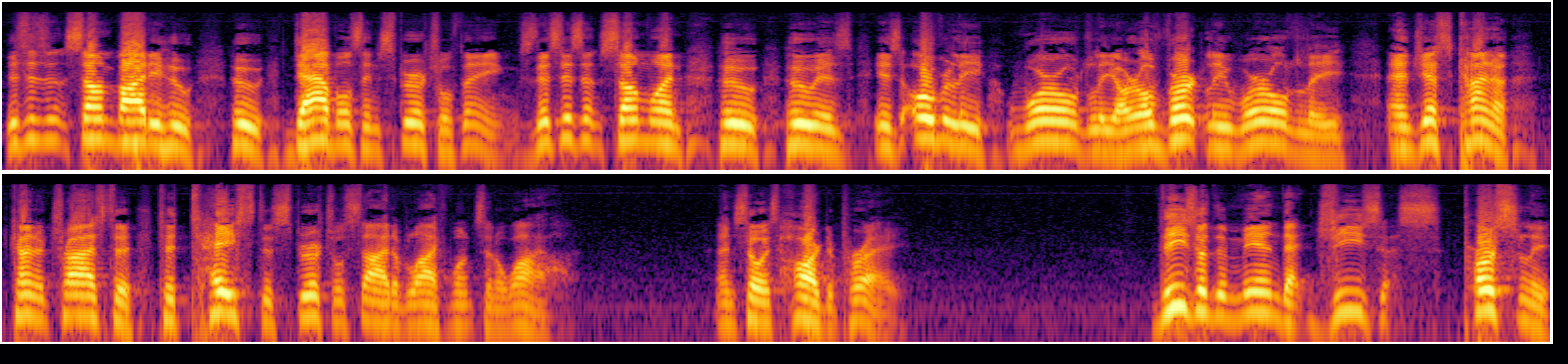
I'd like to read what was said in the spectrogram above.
This isn't somebody who, who dabbles in spiritual things. This isn't someone who, who is, is overly worldly or overtly worldly and just kind of kind of tries to, to taste the spiritual side of life once in a while. And so it's hard to pray. These are the men that Jesus personally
